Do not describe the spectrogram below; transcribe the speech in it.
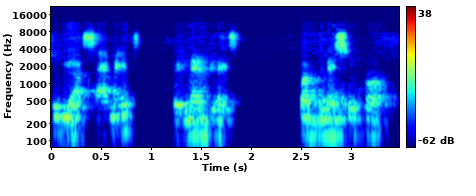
do your assignments, remain blessed. God bless you all.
